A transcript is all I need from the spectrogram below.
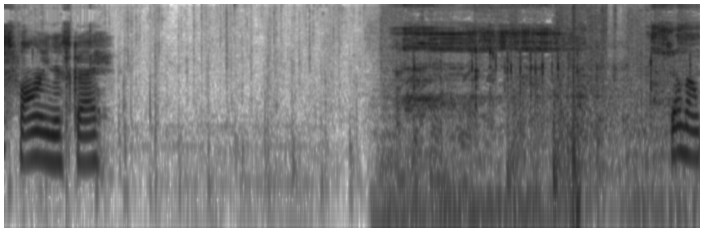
Just following this guy. Still down.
